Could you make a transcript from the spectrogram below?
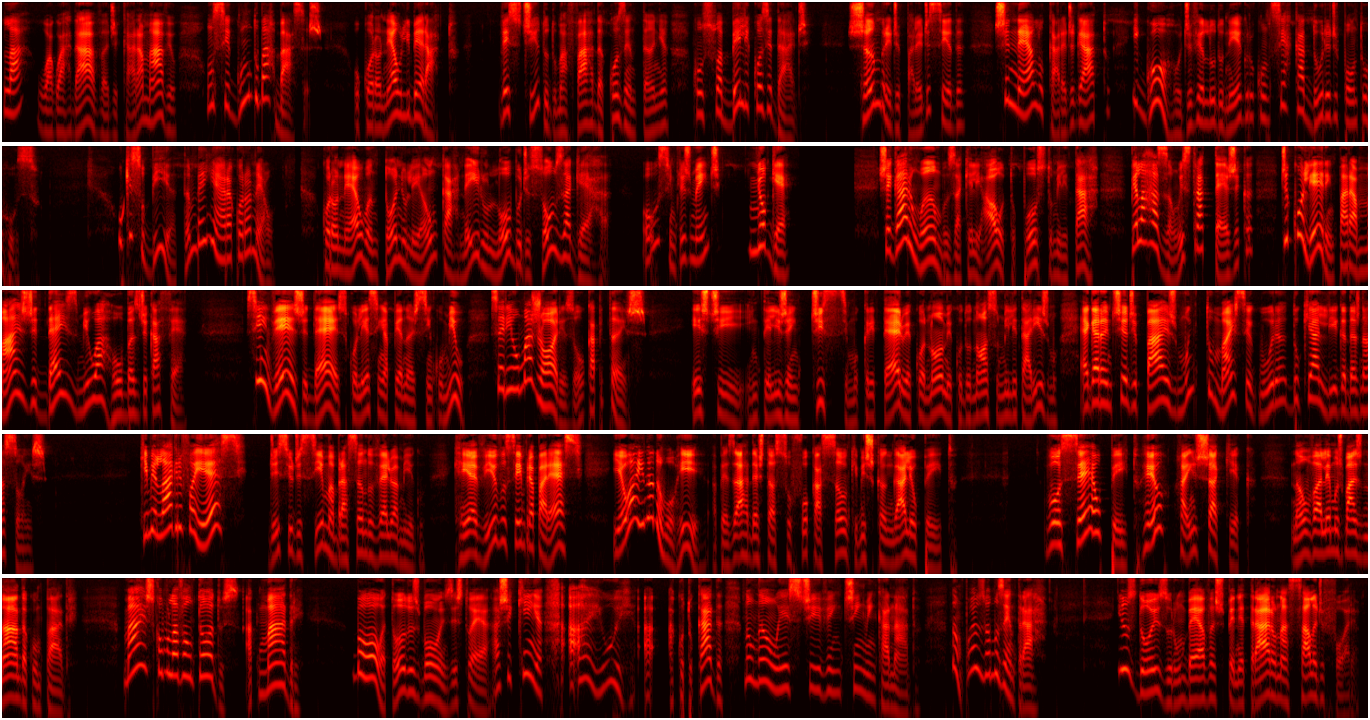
Lá o aguardava, de cara amável, um segundo Barbaças, o coronel Liberato, vestido de uma farda cosentânea com sua belicosidade, chambre de palha de seda, chinelo cara de gato e gorro de veludo negro com cercadura de ponto russo. O que subia também era coronel. Coronel Antônio Leão Carneiro Lobo de Souza Guerra, ou simplesmente Nhogué. Chegaram ambos àquele alto posto militar pela razão estratégica de colherem para mais de 10 mil arrobas de café. Se em vez de 10 colhessem apenas 5 mil, seriam majores ou capitães. Este inteligentíssimo critério econômico do nosso militarismo é garantia de paz muito mais segura do que a Liga das Nações. Que milagre foi esse? disse o de cima, abraçando o velho amigo. Quem é vivo sempre aparece, e eu ainda não morri, apesar desta sufocação que me escangalha o peito. Você é o peito, eu a enxaqueca. Não valemos mais nada, compadre. Mas como lá vão todos? A comadre, Boa, todos bons, isto é, a Chiquinha. Ai, ui, a, a cutucada? Não, não, este ventinho encanado. Não, pois vamos entrar. E os dois urumbevas penetraram na sala de fora.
